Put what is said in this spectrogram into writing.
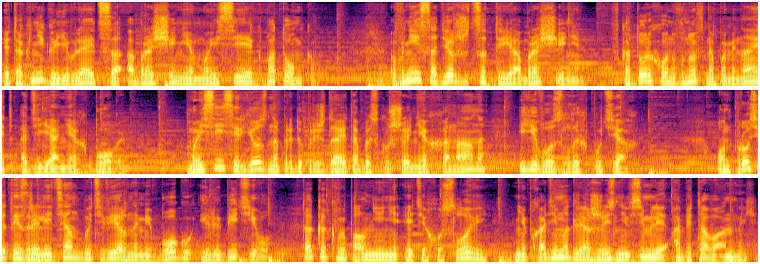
Эта книга является обращением Моисея к потомкам. В ней содержится три обращения, в которых он вновь напоминает о деяниях Бога. Моисей серьезно предупреждает об искушениях Ханаана и его злых путях. Он просит израильтян быть верными Богу и любить Его, так как выполнение этих условий необходимо для жизни в земле обетованной.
